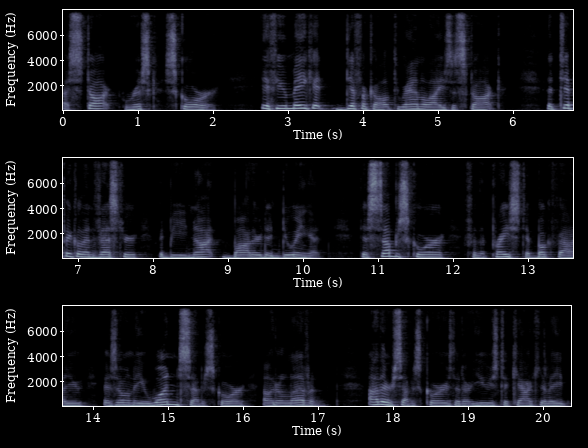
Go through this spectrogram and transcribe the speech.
a stock risk score. If you make it difficult to analyze a stock, the typical investor would be not bothered in doing it. The subscore for the price to book value is only one subscore out of 11. Other subscores that are used to calculate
